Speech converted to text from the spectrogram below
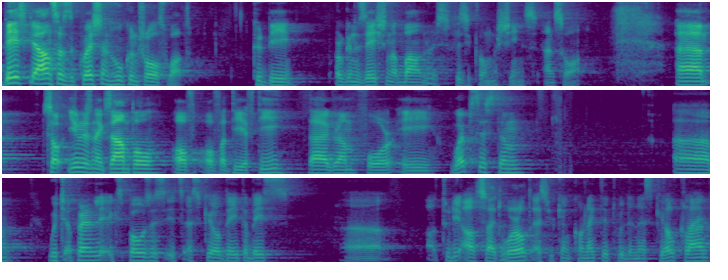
basically answers the question who controls what. Could be organizational boundaries, physical machines, and so on. Um, so here is an example of, of a DFD diagram for a web system um, which apparently exposes its SQL database uh, to the outside world as you can connect it with an SQL client.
